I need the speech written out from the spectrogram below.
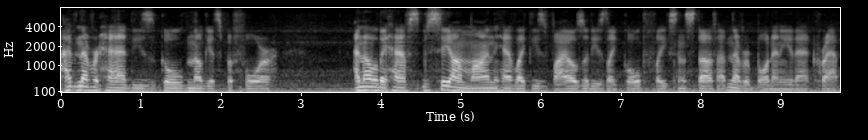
I've never had these gold nuggets before. I know they have, you see online, they have like these vials of these like gold flakes and stuff. I've never bought any of that crap.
